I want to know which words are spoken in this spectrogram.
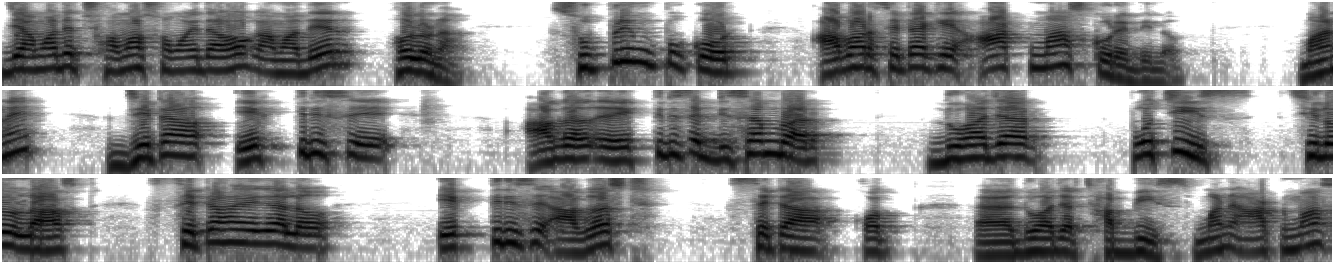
যে আমাদের ছ মাস সময় দেওয়া হোক, আমাদের হলো না। সুপ্রিম কোর্ট আবার সেটাকে আট মাস করে দিল। মানে যেটা একত্রিশে আগস্ট, একত্রিশে ডিসেম্বর দু হাজার পঁচিশ ছিল লাস্ট সেটা হয়ে গেল একত্রিশে আগস্ট, সেটা দু হাজার ছাব্বিশ মানে আট মাস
